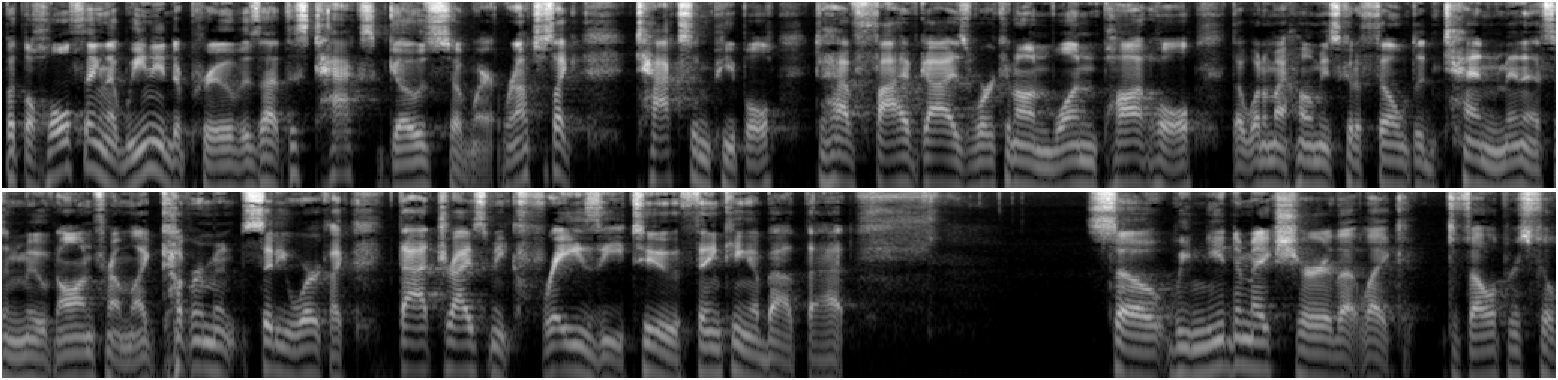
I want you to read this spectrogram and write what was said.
But the whole thing that we need to prove is that this tax goes somewhere. We're not just like taxing people to have five guys working on one pothole that one of my homies could have filmed in 10 minutes and moved on from. Like government city work, like that drives me crazy too, thinking about that. So we need to make sure that like developers feel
